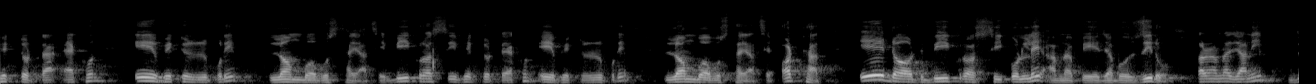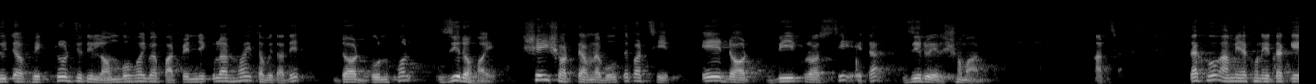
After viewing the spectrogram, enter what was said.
ভেক্টরটা এখন এ ভেক্টরের উপরে লম্ব অবস্থায় আছে। বি ক্রস সি ভেক্টরটা এখন এ ভেক্টরের উপরে লম্ব অবস্থায় আছে। অর্থাৎ A dot B cross C করলে আমরা পেয়ে যাব জিরো কারণ আমরা জানি, দুইটা ভেক্টর যদি লম্ব হয় বা পারপেন্ডিকুলার হয়, তবে তাদের ডট গুণফল জিরো হয়। সেই শর্তে আমরা বলতে পারছি A dot B cross C এটা জিরো এর সমান। আচ্ছা দেখো আমি এখন এটাকে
